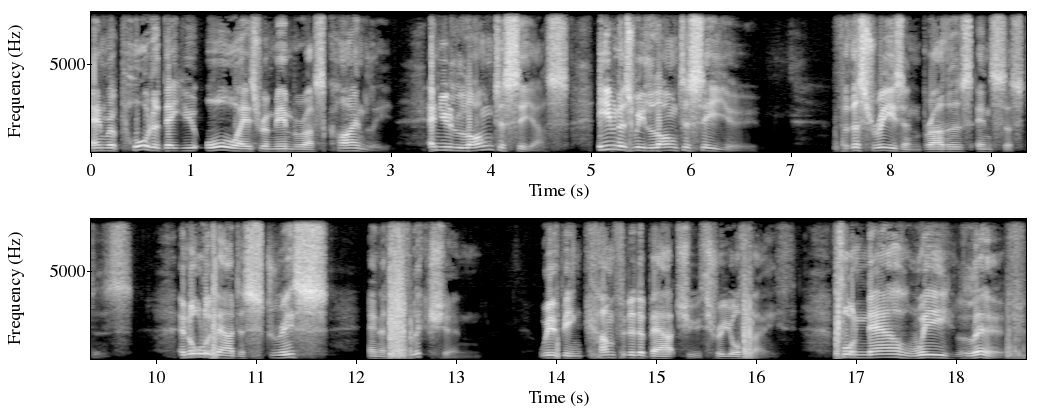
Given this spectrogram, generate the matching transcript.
and reported that you always remember us kindly, and you long to see us, even as we long to see you. For this reason, brothers and sisters, in all of our distress and affliction, we've been comforted about you through your faith. For now we live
